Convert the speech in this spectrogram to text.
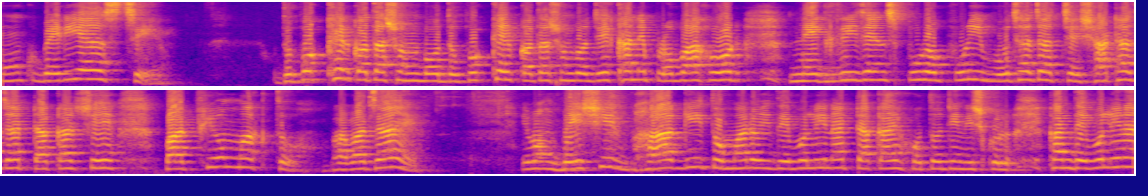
মুখ বেরিয়ে আসছে। দুপক্ষের কথা শুনব, দুপক্ষের কথা শুনব। যেখানে প্রবাহর নেগলিজেন্স পুরোপুরি বোঝা যাচ্ছে, ষাট হাজার টাকার সে পারফিউম মাখতো, ভাবা যায়? এবং বেশিরভাগই তোমার ওই দেবলীনার টাকায় হতো জিনিসগুলো। কারণ দেবলীনা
